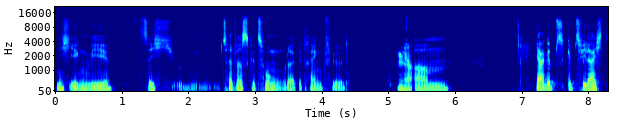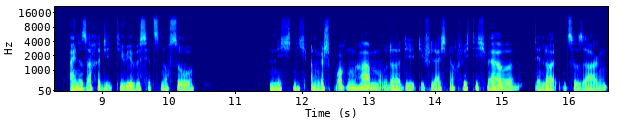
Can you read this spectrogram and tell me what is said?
nicht irgendwie sich äh, zu etwas gezwungen oder gedrängt fühlt. Ja. Ähm, ja, gibt es vielleicht eine Sache, die, die wir bis jetzt noch so nicht, nicht angesprochen haben oder die, die vielleicht noch wichtig wäre, den Leuten zu sagen?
